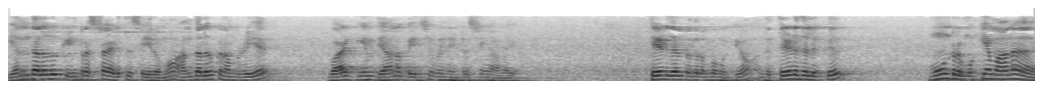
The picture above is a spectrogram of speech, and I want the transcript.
எந்த அளவுக்கு இன்ட்ரெஸ்டாக எடுத்து செய்கிறோமோ அந்த அளவுக்கு நம்மளுடைய வாழ்க்கையும் தியான பயிற்சியும் கொஞ்சம் இன்ட்ரெஸ்டிங்காக அமையும். தேடுதல்ன்றது ரொம்ப முக்கியம். அந்த தேடுதலுக்கு மூன்று முக்கியமான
